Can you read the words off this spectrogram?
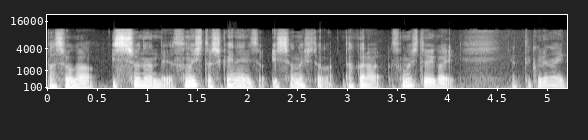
場所が一緒なんでその人しかいないですよ一緒の人が。だからその人以外やってくれない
